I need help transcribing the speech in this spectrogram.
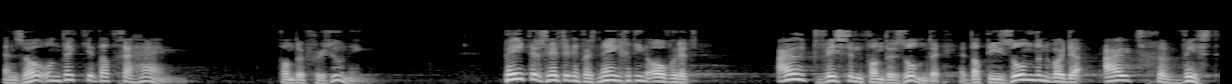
En zo ontdek je dat geheim van de verzoening. Petrus heeft het in vers 19 over het uitwissen van de zonde. Dat die zonden worden uitgewist.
